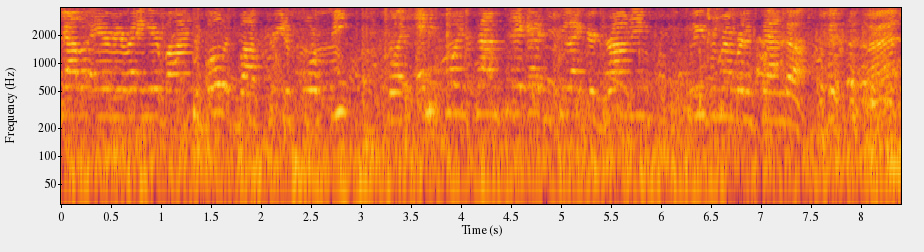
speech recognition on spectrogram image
shallow area right here behind the boat. It's about three to four feet. So at any point in time today guys, if you feel like you're drowning, please remember to stand up. Alright?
